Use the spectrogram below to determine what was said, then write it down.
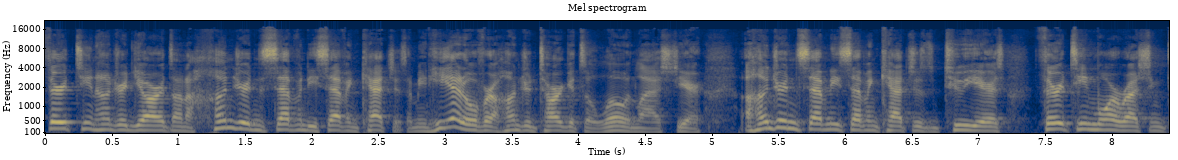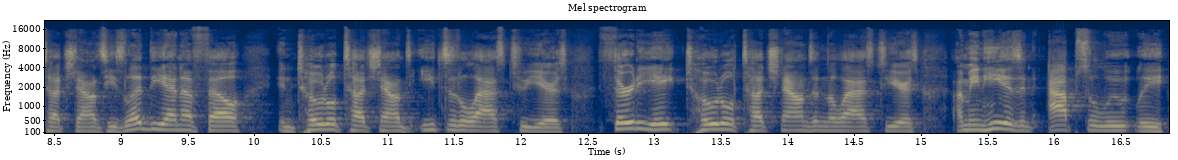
1,300 yards on 177 catches. I mean, he had over 100 targets alone last year. 177 catches in two years, 13 more rushing touchdowns. He's led the NFL in total touchdowns each of the last two years, 38 total touchdowns in the last two years. I mean, he is an absolutely,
